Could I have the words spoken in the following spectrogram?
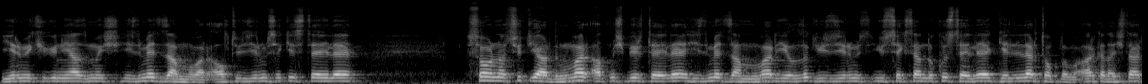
22 gün yazmış. Hizmet zammı var 628 TL. Sonra süt yardımı var 61 TL, hizmet zammı var yıllık 120 189 TL, gelirler toplamı arkadaşlar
